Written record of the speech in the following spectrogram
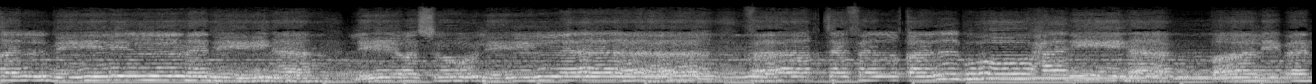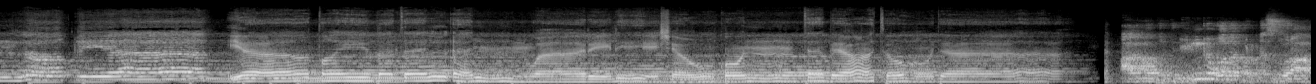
قلبي للمدينة لرسول الله فاقتفى القلب حنينا طالبا لقياه يا طيبة الأنوار لي شوق تبعت هداه ஆக மொத்தத்தில் இன்று ஓதப்பட்ட சூரா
